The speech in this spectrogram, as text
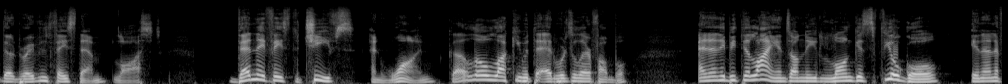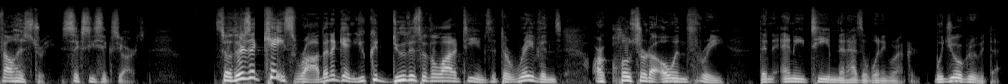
the Ravens faced them, lost. Then they faced the Chiefs and won. Got a little lucky with the Edwards-Helaire fumble, and then they beat the Lions on the longest field goal in NFL history, 66 yards. So there's a case, Rob, and again, you could do this with a lot of teams that the Ravens are closer to 0 3 than any team that has a winning record. Would you agree with that?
